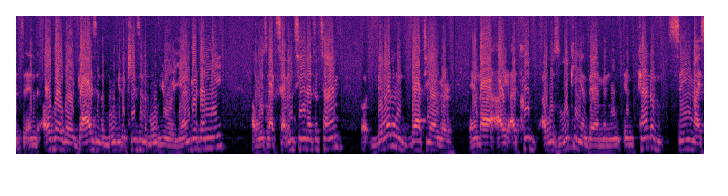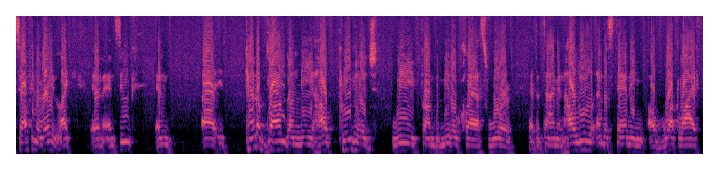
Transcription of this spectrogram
it and although the guys in the movie the kids in the movie were younger than me i was like 17 at the time uh, they weren't that younger and uh, I, I could i was looking at them and, and kind of seeing myself in a way like and and seeing and uh, it kind of dawned on me how privileged we from the middle class were at the time and how little understanding of what life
